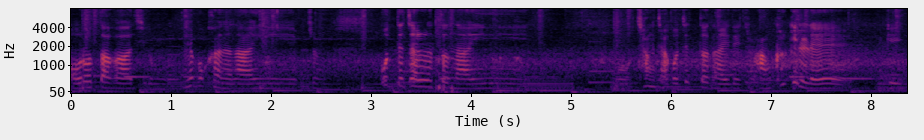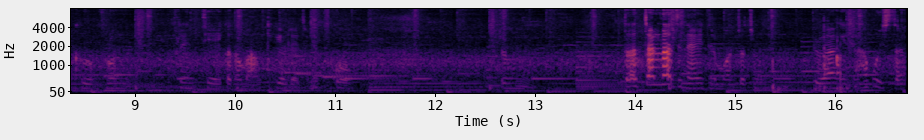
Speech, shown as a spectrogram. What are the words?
얼었다가 지금 회복하는 아이, 좀 꽃대 잘랐던 아이, 뭐창 자고 쬐던 아이들이 좀 안 크길래 이게 그 브론 프렌티에가 너무 안 크길래 좀 했고 좀 따- 잘라진 아이들 먼저 좀 요양이 좀 하고 있어요.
